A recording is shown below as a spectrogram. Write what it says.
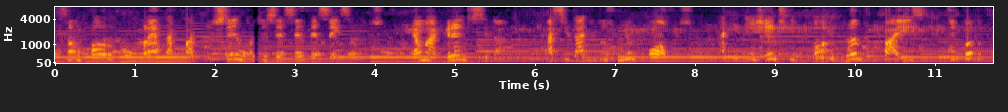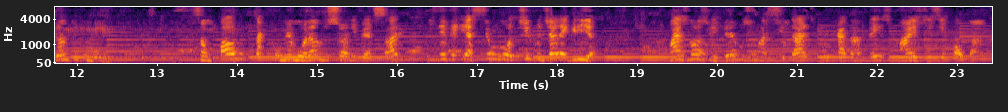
São Paulo completa 466 anos. É uma grande cidade, a cidade dos mil povos. Aqui tem gente de todo canto do país, de todo canto do mundo. São Paulo está comemorando seu aniversário e deveria ser um motivo de alegria. Mas nós vivemos uma cidade com cada vez mais desigualdade.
